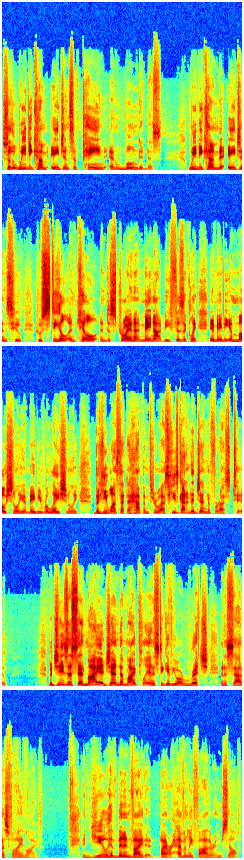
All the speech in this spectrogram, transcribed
so that we become agents of pain and woundedness. We become the agents who, who steal and kill and destroy. And that may not be physically, it may be emotionally, it may be relationally, but he wants that to happen through us. He's got an agenda for us too. But Jesus said, My agenda, my plan is to give you a rich and a satisfying life. And you have been invited by our Heavenly Father Himself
